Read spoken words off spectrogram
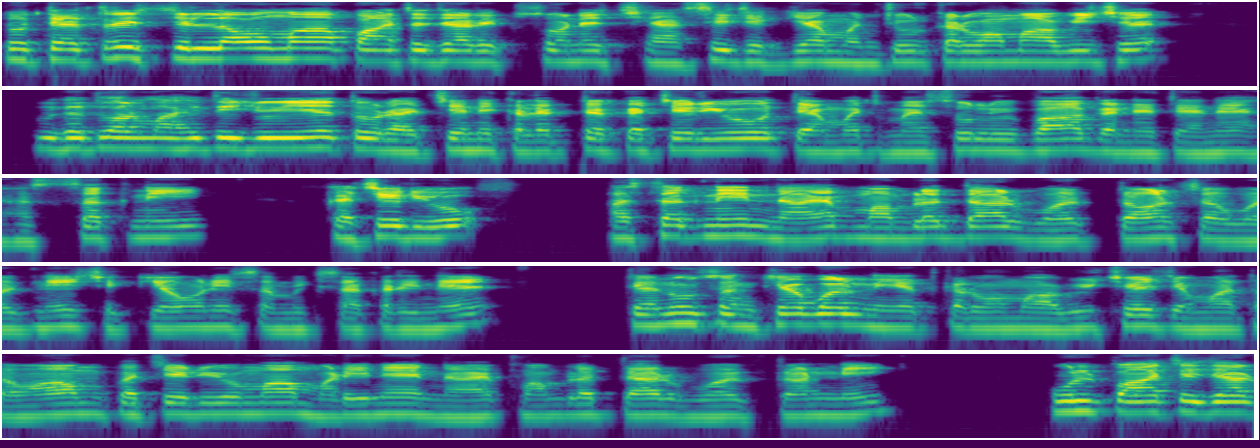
તો તેત્રીસ જિલ્લાઓમાં પાંચ હજાર એકસો ને છ્યાસી જગ્યા મંજૂર કરવામાં આવી છે. વિગતવાર માહિતી જોઈએ તો રાજ્યની કલેક્ટર કચેરીઓ તેમજ મહેસૂલ વિભાગ અને તેને હસ્તકની કચેરીઓ, હસ્તકની નાયબ મામલતદાર વર્ગ ત્રણ છ જગ્યાઓની સમીક્ષા કરીને તેનું સંખ્યાબળ નિયત કરવામાં આવ્યું છે, જેમાં તમામ કચેરીઓમાં મળીને નાયબ મામલતદાર વર્ગ ત્રણની કુલ પાંચ હજાર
